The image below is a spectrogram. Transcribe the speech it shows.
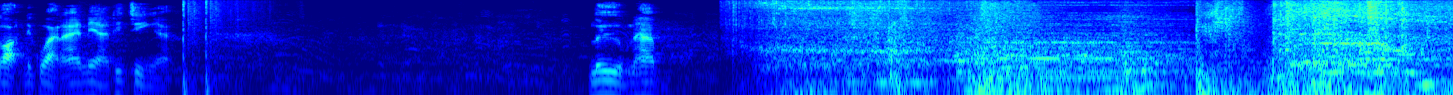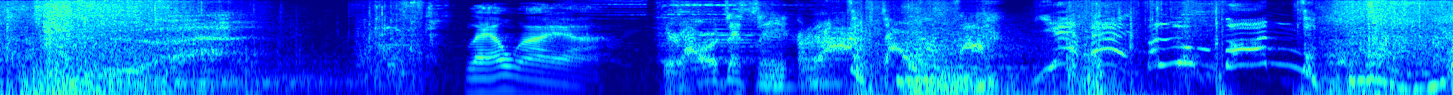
ก่อนดีกว่านะเนี่ยที่จริงอะลืมนะครับแล้วไงอะ เราจะสีกราบเจ้าเย้ตะลุมบอลเจ็บหน่อยนะ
